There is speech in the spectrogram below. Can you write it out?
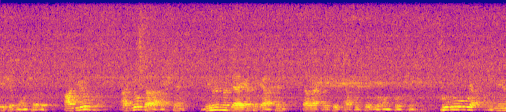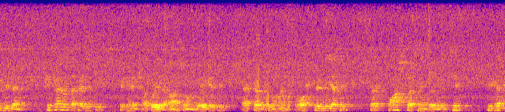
এসে পৌঁছালো। আজকেও আজকেও তারা আসছেন। বিভিন্ন জায়গা থেকে আসেন, তারা এসে ঠাকুরকে গ্রহণ করছেন। শুধু নিউজিল্যান্ড সেখানেও দেখা গেছে, সেখানে ঠাকুরের আশ্রম হয়ে গেছে, একটা সময় অস্ট্রেলিয়াতে, প্রায় পাঁচটা সেন্টার রয়েছে, সেখানে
